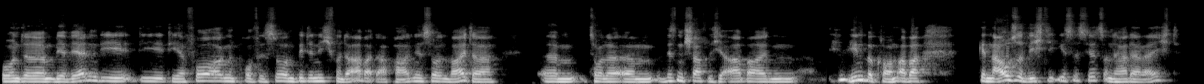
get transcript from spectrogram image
Und ähm, wir werden die, die, die hervorragenden Professoren bitte nicht von der Arbeit abhalten. Die sollen weiter ähm, tolle ähm, wissenschaftliche Arbeiten hinbekommen. Aber genauso wichtig ist es jetzt, und da hat er recht,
